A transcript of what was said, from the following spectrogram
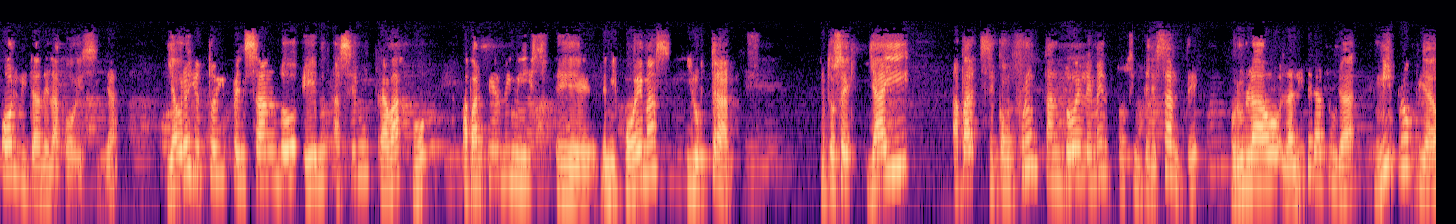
órbita de la poesía. Y ahora yo estoy pensando en hacer un trabajo a partir de mis, eh, de mis poemas ilustrados. Entonces, ya ahí se confrontan dos elementos interesantes. Por un lado, la literatura, mi propia,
